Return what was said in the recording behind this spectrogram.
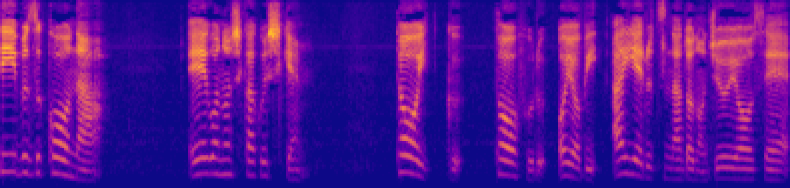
ティーブズコーナー、英語の資格試験、TOEIC、TOEFL および IELTS などの重要性。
